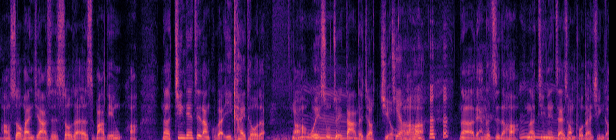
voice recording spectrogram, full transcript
好，收盘价是收在二十八点五哈。那今天这档股票一开头的啊，尾数最大的叫九哈，那两个字的哈，那今天再创破断新高。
